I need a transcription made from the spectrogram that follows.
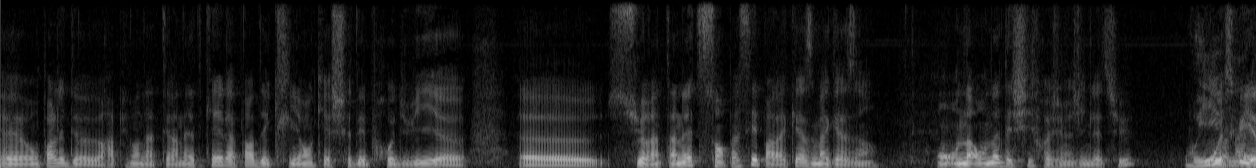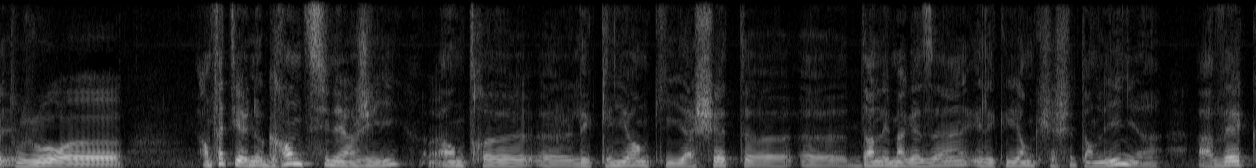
Euh, on parlait rapidement d'Internet. Quelle est la part des clients qui achètent des produits euh, euh, sur Internet sans passer par la case magasin? On a, des chiffres, j'imagine, là-dessus? Oui. Ou est-ce qu'il y a toujours... En fait, il y a une grande synergie entre les clients qui achètent dans les magasins et les clients qui achètent en ligne, avec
